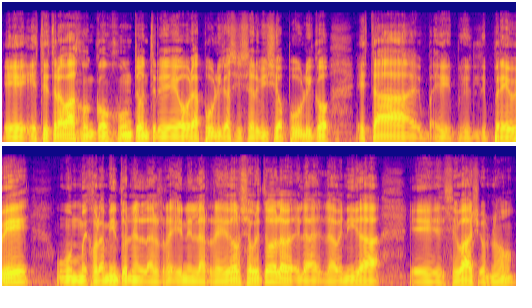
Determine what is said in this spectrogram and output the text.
Eh, este trabajo en conjunto entre obras públicas y servicio público está eh, prevé un mejoramiento en el, en el alrededor, sobre todo la, avenida eh, Ceballos, ¿no?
